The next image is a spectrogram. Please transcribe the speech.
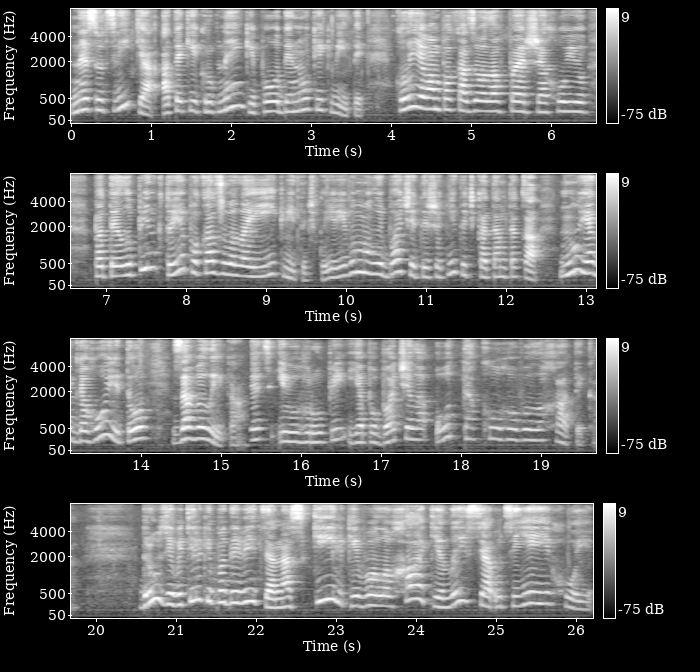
не суцвіття, а такі крупненькі поодинокі квіти. Коли я вам показувала вперше хую пателу Пінк, то я показувала її квіточку. І ви могли бачити, що квіточка там така, ну як для гої, то завелика. І у групі я побачила от такого волохатика. Друзі, ви тільки подивіться, наскільки волохаті листя у цієї хої.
